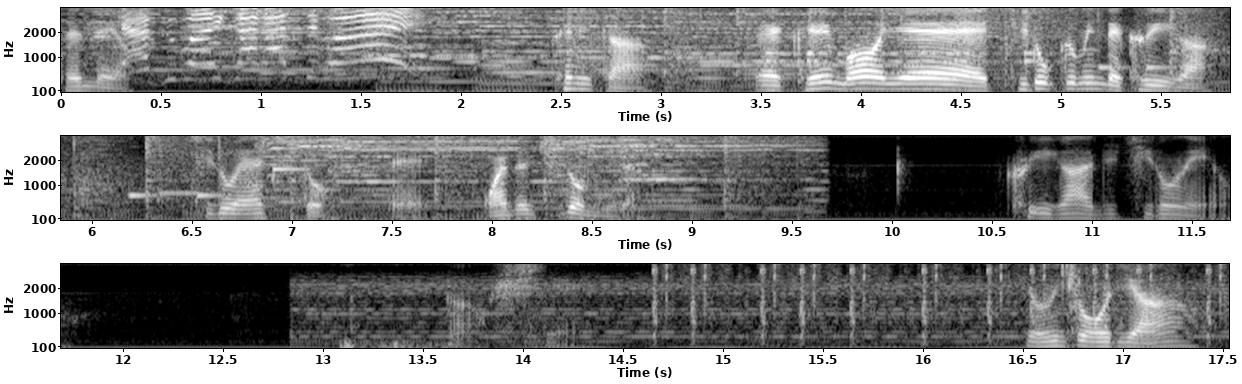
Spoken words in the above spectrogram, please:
됐네요. 그니까. 예, 그게 뭐예 지도급인데 크기가. 지도야 지도. 예, 완전 지도입니다. 크기가 아주 지도네요. 아 씨. 여긴 또 어디야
